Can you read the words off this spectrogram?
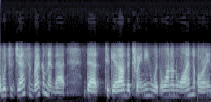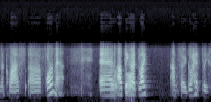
would suggest and recommend that that to get on the training with one-on-one or in a class uh, format. And Yeah, I think well- I'd like. I'm sorry. Go ahead, please.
